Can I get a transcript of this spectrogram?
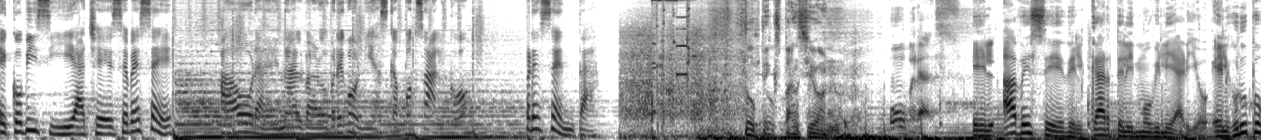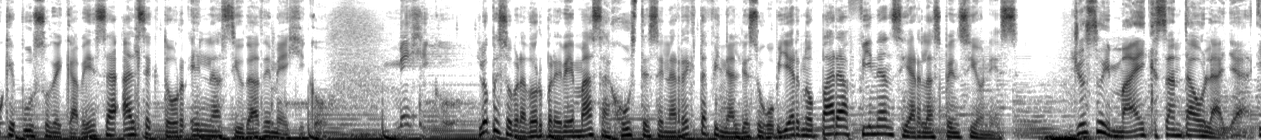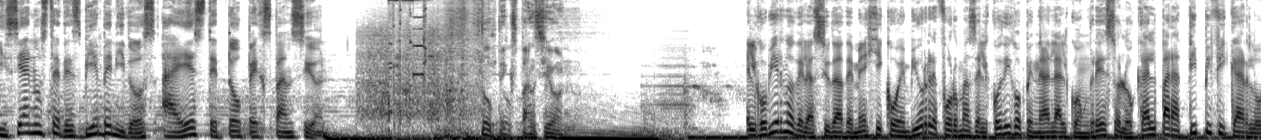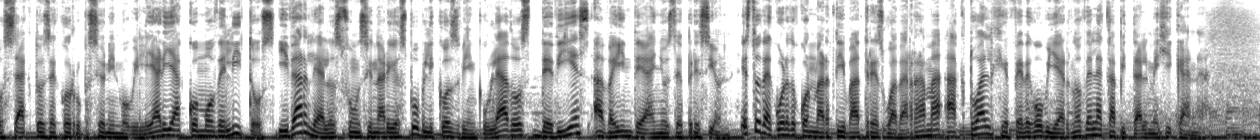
Ecobici y HSBC, ahora en Álvaro Obregón y Azcapotzalco, presenta Top Expansión. Obras. El ABC del cártel inmobiliario, el grupo que puso de cabeza al sector en la Ciudad de México. México. López Obrador prevé más ajustes en la recta final de su gobierno para financiar las pensiones. Yo soy Mike Santaolalla y sean ustedes bienvenidos a este Top Expansión. Top Expansión. El gobierno de la Ciudad de México envió reformas del Código Penal al Congreso local para tipificar los actos de corrupción inmobiliaria como delitos y darle a los funcionarios públicos vinculados de 10 a 20 años de prisión. Esto de acuerdo con Martí Batres Guadarrama, actual jefe de gobierno de la capital mexicana.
